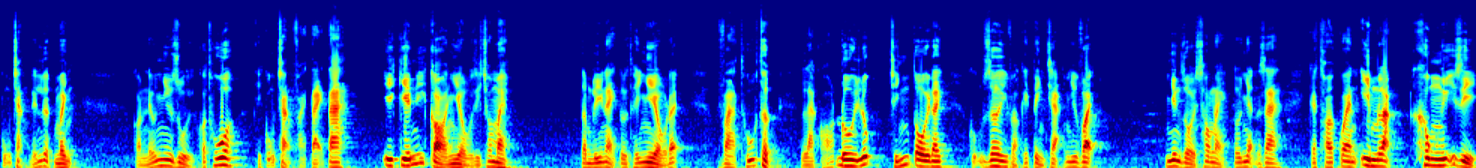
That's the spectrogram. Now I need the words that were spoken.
cũng chẳng đến lượt mình. Còn nếu như rủi có thua thì cũng chẳng phải tại ta. Ý kiến, ý cỏ nhiều gì cho mệt. Tâm lý này tôi thấy nhiều đấy. Và thú thực là có đôi lúc chính tôi đây cũng rơi vào cái tình trạng như vậy. Nhưng rồi sau này tôi nhận ra cái thói quen im lặng, không nghĩ gì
